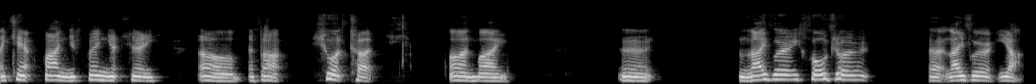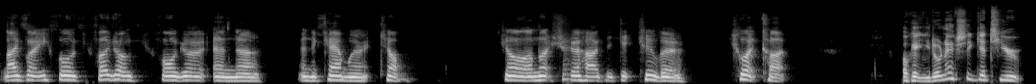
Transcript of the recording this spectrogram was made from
I can't find the thing that says um, about shortcuts on my uh, library folder, uh, library, yeah, library fo- photos folder, and uh, and the camera itself. So I'm not sure how to get to the shortcut. Okay, you don't actually get to your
